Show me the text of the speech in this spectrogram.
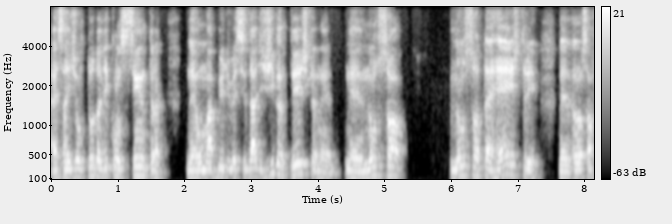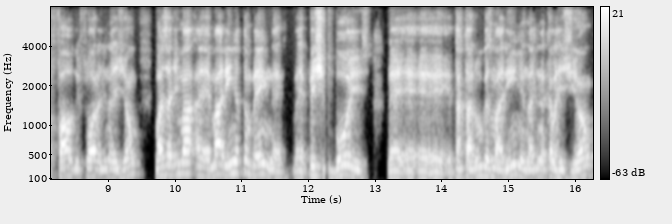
essa região toda ali concentra né, uma biodiversidade gigantesca, né, né, não só não só terrestre, né, nossa fauna e flora ali na região, mas ali é, marinha também, né, é, peixe-bois, né, é, é, é, tartarugas marinhas ali naquela região.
